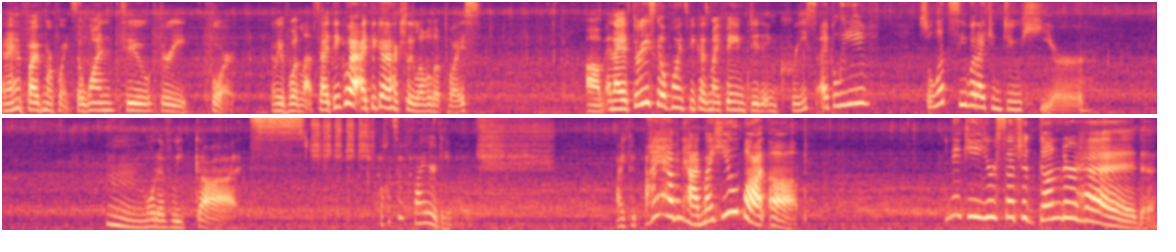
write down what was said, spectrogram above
And I have five more points. So one, two, three, four. And we have one left. So I think I think I actually leveled up twice. Um, and I have three skill points because my fame did increase, I believe. So let's see what I can do here. Hmm, what have we got? Lots of fire damage. I could. I haven't had my heal bot up. Nikki, you're such a dunderhead.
